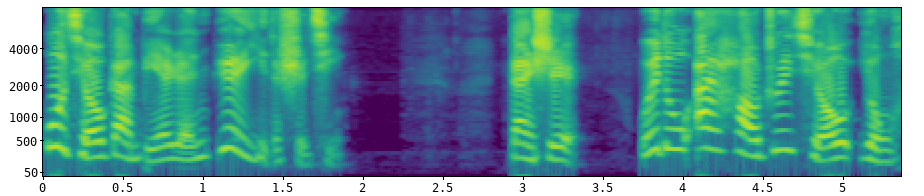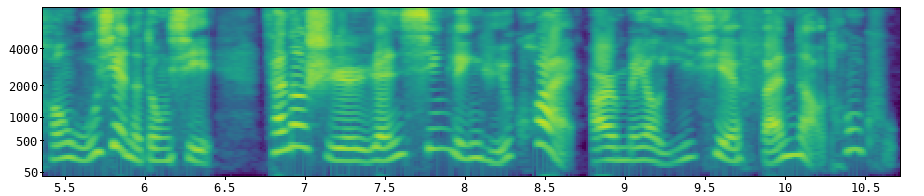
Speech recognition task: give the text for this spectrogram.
务求干别人愿意的事情。但是，唯独爱好追求永恒无限的东西，才能使人心灵愉快而没有一切烦恼痛苦。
